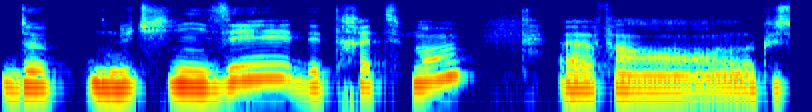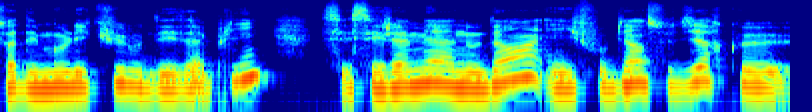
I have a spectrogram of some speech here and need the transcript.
d'utiliser des traitements, euh, que ce soit des molécules ou des applis, c'est jamais anodin et il faut bien se dire que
